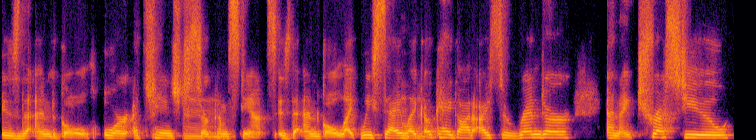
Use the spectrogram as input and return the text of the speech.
is the end goal or a changed mm. circumstance is the end goal. Like, we say, mm-hmm. like, okay, God, I surrender and I trust you.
